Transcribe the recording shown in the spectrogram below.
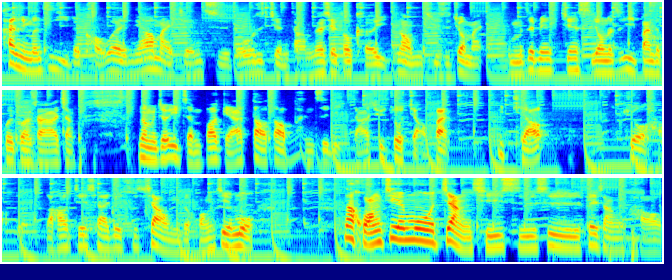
看你们自己的口味，你要买减脂的或是减糖那些都可以。那我们其实就买，我们这边今天使用的是一般的桂冠沙拉酱，那我们就一整包给它倒到盆子里，拿去做搅拌，一条。就好了，然后接下来就是下我们的黄芥末。那黄芥末酱其实是非常好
